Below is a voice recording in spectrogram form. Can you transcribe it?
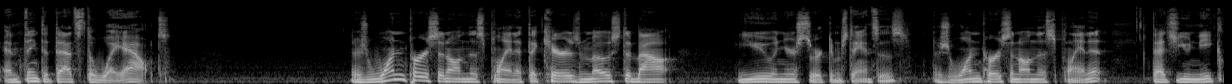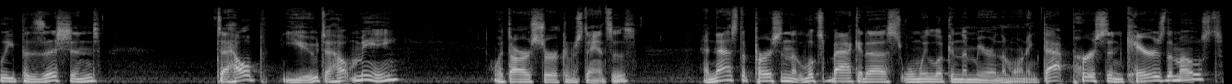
and think that that's the way out. There's one person on this planet that cares most about you and your circumstances. There's one person on this planet that's uniquely positioned to help you, to help me with our circumstances. And that's the person that looks back at us when we look in the mirror in the morning. That person cares the most.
